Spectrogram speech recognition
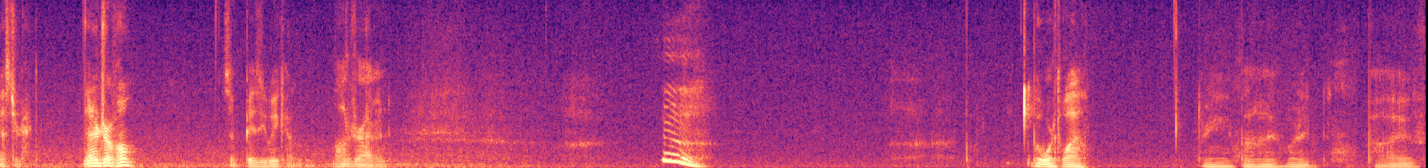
yesterday. Then I drove home. It's a busy weekend, a lot of driving. but worthwhile. Three, five, what, five,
